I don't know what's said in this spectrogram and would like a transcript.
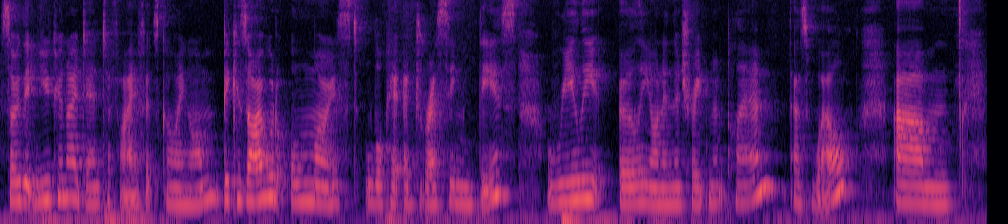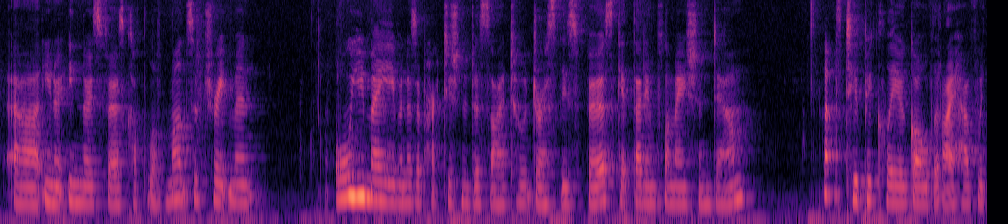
so that you can identify if it's going on. Because I would almost look at addressing this really early on in the treatment plan as well. Um, uh, you know, in those first couple of months of treatment, or you may even, as a practitioner, decide to address this first, get that inflammation down. That's typically a goal that I have with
